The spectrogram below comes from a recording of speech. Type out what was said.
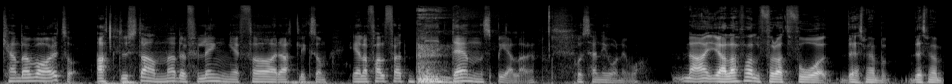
Kan det ha varit så? Att du stannade för länge för att liksom I alla fall för att bli den spelaren På seniornivå Nej, i alla fall för att få det som, jag, det som jag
